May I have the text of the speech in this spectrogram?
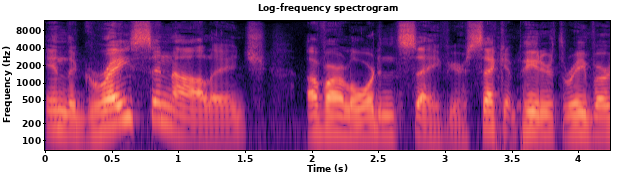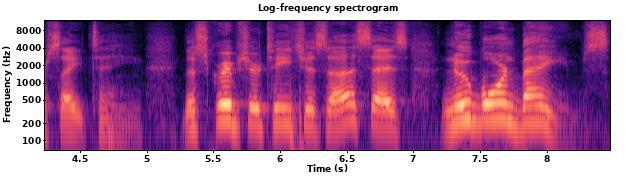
in the grace and knowledge of our Lord and Savior. 2 Peter 3 verse 18. The Scripture teaches us as newborn babes,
